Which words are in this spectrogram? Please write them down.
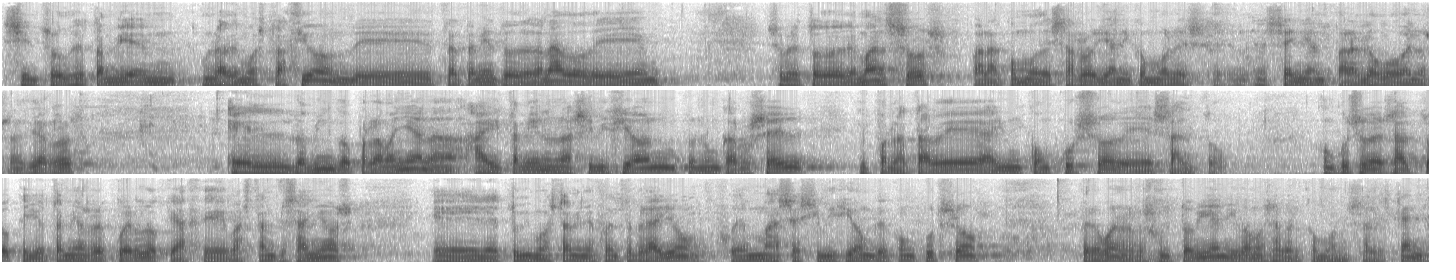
Se introduce también una demostración de tratamiento de ganado, de, sobre todo de mansos, para cómo desarrollan y cómo les enseñan para luego en los encierros. El domingo por la mañana hay también una exhibición con un carrusel y por la tarde hay un concurso de salto. Concurso de salto que yo también recuerdo que hace bastantes años eh, le tuvimos también en Fuente Pelayo, fue más exhibición que concurso, pero bueno, resultó bien y vamos a ver cómo nos sale este año.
